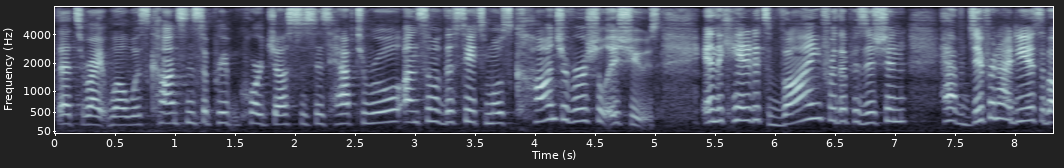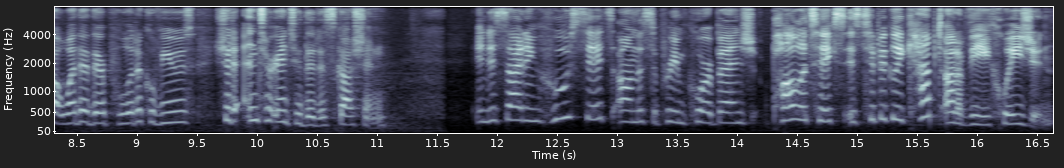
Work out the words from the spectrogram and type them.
That's right. Well, Wisconsin Supreme Court justices have to rule on some of the state's most controversial issues. And the candidates vying for the position have different ideas about whether their political views should enter into the discussion. In deciding who sits on the Supreme Court bench, politics is typically kept out of the equation.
